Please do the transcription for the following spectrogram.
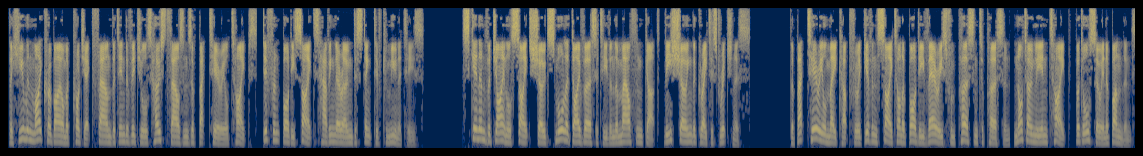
The Human Microbiome Project found that individuals host thousands of bacteria bacterial types, different body sites having their own distinctive communities. Skin and vaginal sites showed smaller diversity than the mouth and gut, these showing the greatest richness. The bacterial makeup for a given site on a body varies from person to person, not only in type, but also in abundance.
